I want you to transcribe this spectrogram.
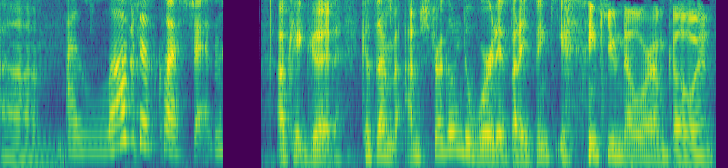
um I love this question. Okay, good. Cuz I'm I'm struggling to word it, but I think you think you know where I'm going.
